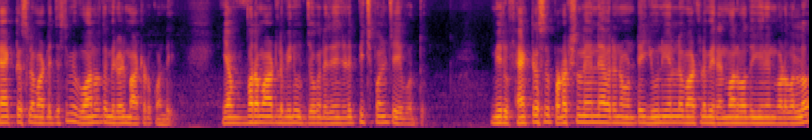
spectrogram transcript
ఫ్యాక్టరీస్లో మాట్లాడి చేస్తే మీ ఓనర్తో మీరు వెళ్ళి మాట్లాడుకోండి. ఎవరి మాటలు విని ఉద్యోగం రిజైన్ చేయండి పిచ్చి పనులు చేయవద్దు. మీరు ఫ్యాక్టరీస్లో ప్రొడక్షన్ లైన్లో ఎవరైనా ఉంటే యూనియన్లో వాటిలో మీరు ఇన్వాల్వ్ అవ్వద్దు యూనియన్ గొడవల్లో.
